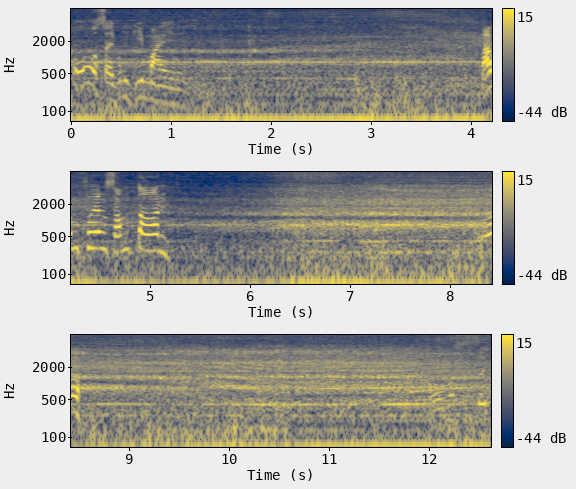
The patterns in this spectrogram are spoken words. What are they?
โอ้ ใส่พุ่งกี้ใหม่นี่ปั๊มเฟืองสองตอนโอ้โอ้มาซึก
